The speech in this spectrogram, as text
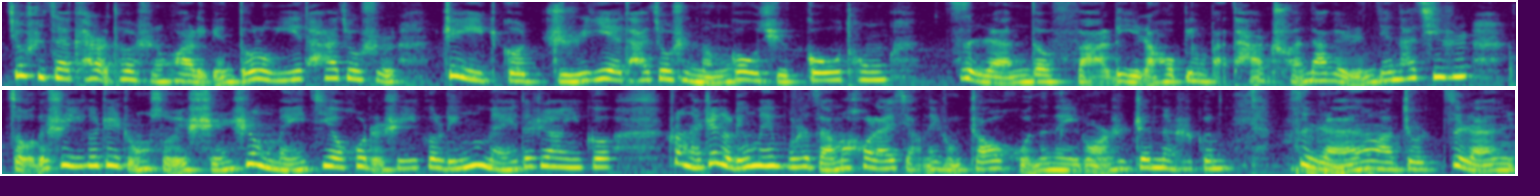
就是在凯尔特神话里边，德鲁伊他就是这个职业，他就是能够去沟通。自然的法力，然后并把它传达给人间。它其实走的是一个这种所谓神圣媒介，或者是一个灵媒的这样一个状态。这个灵媒不是咱们后来讲那种招魂的那一种，而是真的是跟自然啊，就是自然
